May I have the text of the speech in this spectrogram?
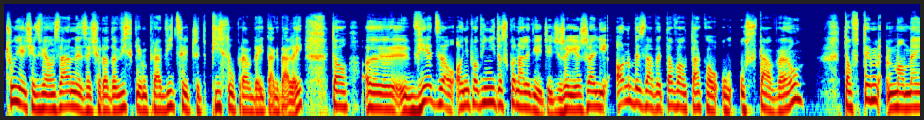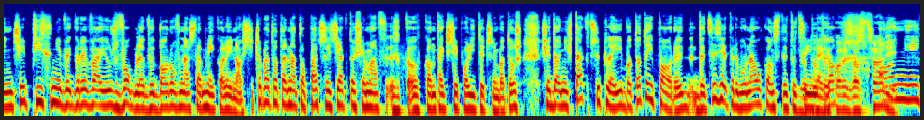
czuje się związany ze środowiskiem prawicy czy PiSu, prawda, i tak dalej, to e, wiedzą, oni powinni doskonale wiedzieć, że jeżeli on by zawetował taką ustawę, to w tym momencie PiS nie wygrywa już w ogóle wyborów w następnej kolejności. Trzeba to te- na to patrzeć, jak to się ma w, w kontekście politycznym, bo to już się do nich tak przyklei, bo do tej pory decyzje Trybunału Konstytucyjnego... No do tej pory zastrzeli. Oni,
